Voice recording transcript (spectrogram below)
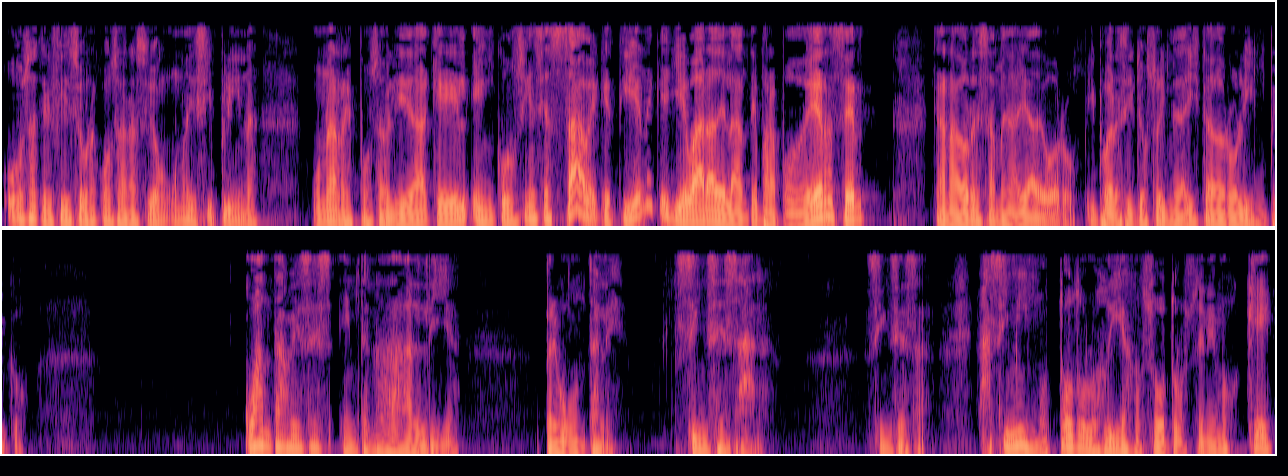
un sacrificio, una consagración, una disciplina, una responsabilidad que él en conciencia sabe que tiene que llevar adelante para poder ser ganador de esa medalla de oro y poder decir yo soy medallista de oro olímpico. ¿Cuántas veces entrenada al día? Pregúntale, sin cesar, sin cesar. Asimismo, todos los días nosotros tenemos que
